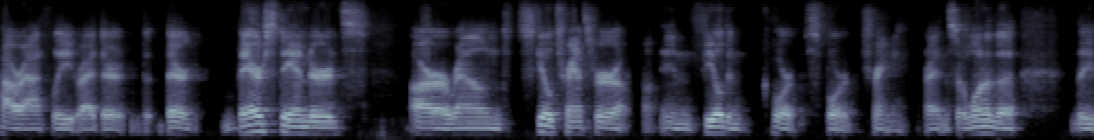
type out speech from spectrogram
Power Athlete, right? Their their their standards are around skill transfer in field and court sport training, right? And so one of the the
